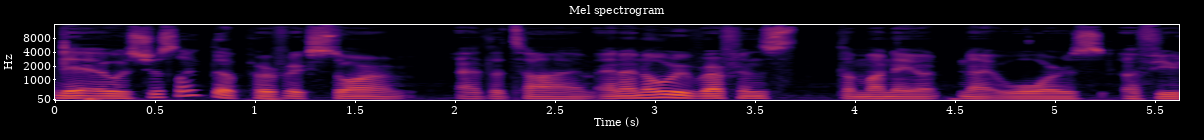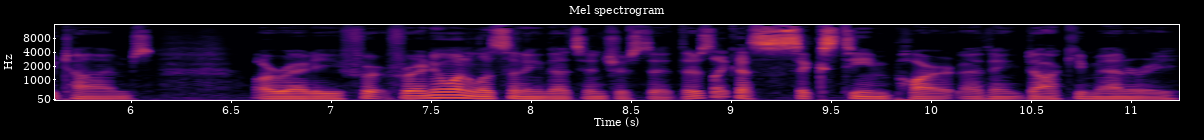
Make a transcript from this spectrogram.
Yeah, it was just like the perfect storm at the time. And I know we referenced the Monday Night Wars a few times already. For for anyone listening that's interested, there's like a 16 part I think documentary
